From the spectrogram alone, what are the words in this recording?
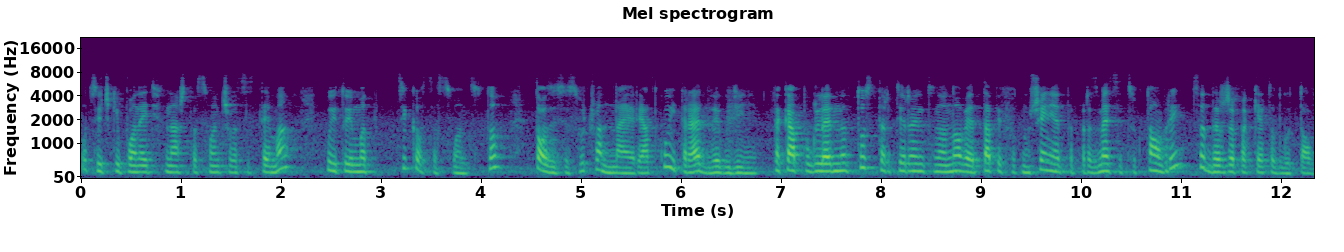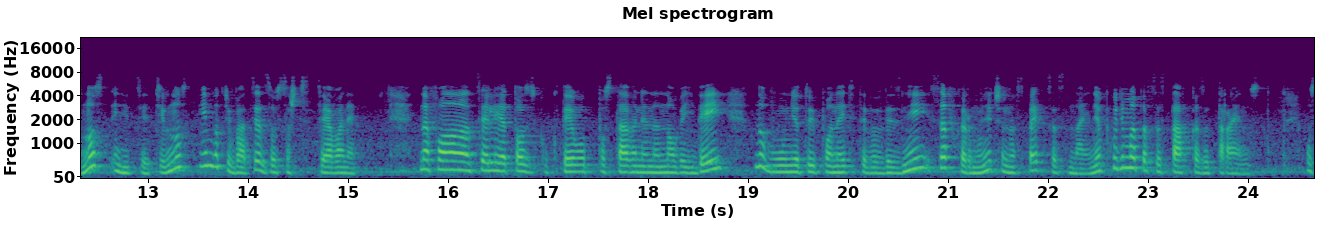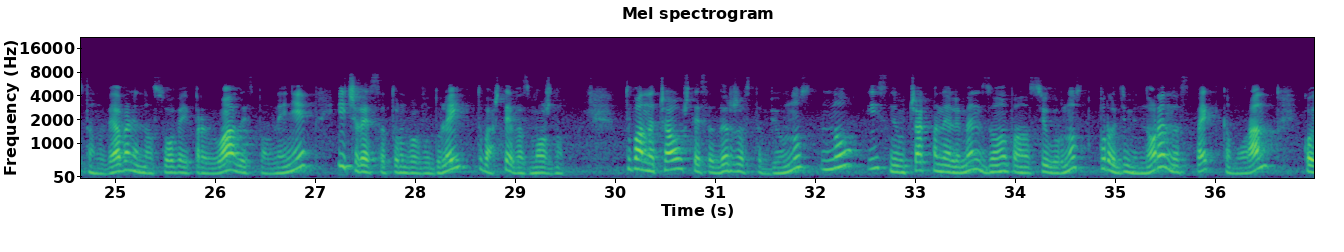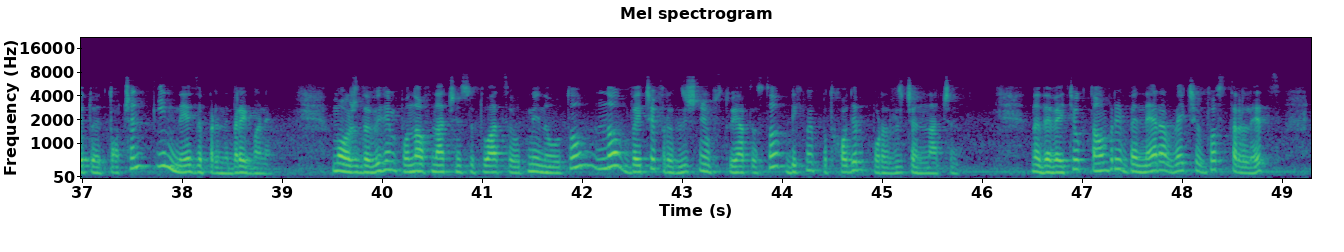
От всички планети в нашата Слънчева система, които имат цикъл със Слънцето, този се случва най-рядко и трае две години. Така погледнато, стартирането на нови етапи в отношенията през месец октомври съдържа пакет от готовност, инициативност и мотивация за осъществяване. На фона на целия този коктейл от поставяне на нови идеи, новолунието и планетите във Везни са в хармоничен аспект с най-необходимата съставка за трайност. Установяване на условия и правила за изпълнение и чрез Сатурн във Водолей това ще е възможно. Това начало ще съдържа стабилност, но и с неочакван елемент в зоната на сигурност поради минорен аспект към Оран, който е точен и не е за пренебрегване. Може да видим по нов начин ситуация от миналото, но вече в различни обстоятелства бихме подходили по различен начин. На 9 октомври Венера вече в Стрелец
